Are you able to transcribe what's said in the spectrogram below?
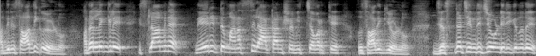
അതിന് സാധിക്കുകയുള്ളൂ. അതല്ലെങ്കിൽ ഇസ്ലാമിനെ നേരിട്ട് മനസ്സിലാക്കാൻ ശ്രമിച്ചവർക്ക് അത് സാധിക്കുകയുള്ളൂ. ജസ്ന ചിന്തിച്ചുകൊണ്ടിരിക്കുന്നത്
